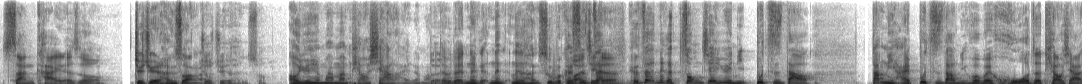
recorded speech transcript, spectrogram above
伞开的时候就觉得很爽了，就觉得很爽。哦，因为慢慢飘下来了嘛，对，对不对？那个、那个、那个很舒服。可是在，在可是在那个中间，因为你不知道，当你还不知道你会不会活着跳下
